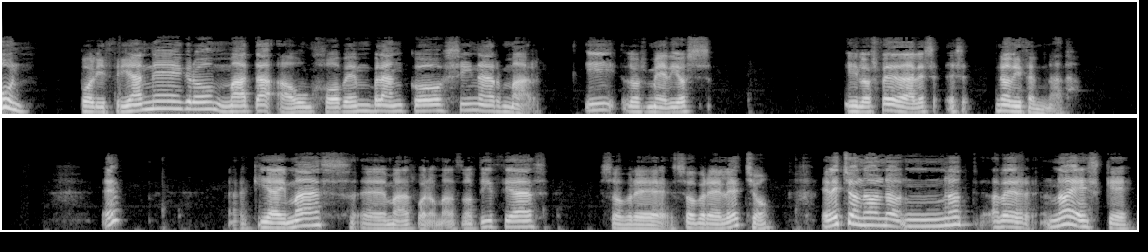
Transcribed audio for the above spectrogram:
Un policía negro mata a un joven blanco sin armar y los medios y los federales no dicen nada. ¿Eh? Aquí hay más, eh, más, bueno, más noticias sobre, sobre el hecho. El hecho no, no, no, a ver, no es que,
